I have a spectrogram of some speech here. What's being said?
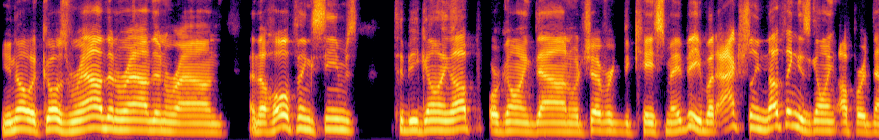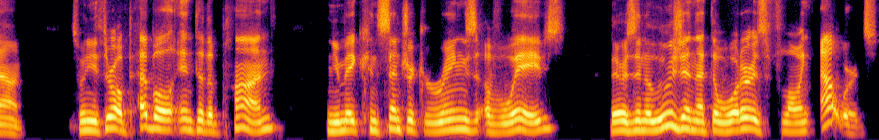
You know, it goes round and round and round, and the whole thing seems to be going up or going down, whichever the case may be. But actually, nothing is going up or down. So when you throw a pebble into the pond and you make concentric rings of waves, there's an illusion that the water is flowing outwards.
